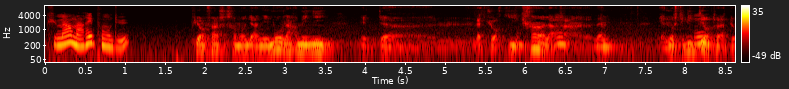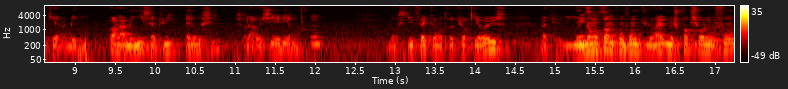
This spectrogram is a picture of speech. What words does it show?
Cumin m'a répondu. Puis enfin, ce sera mon dernier mot, l'Arménie est euh, la Turquie craint, la, enfin, la- il y a une hostilité Mm. entre la Turquie et l'Arménie. Or, l'Arménie s'appuie, elle aussi, sur la Russie et l'Iran. Mm. Donc, ce qui fait qu'entre Turcs et Russes, là, il y a une entente conjoncturelle, mais je crois que sur le fond,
